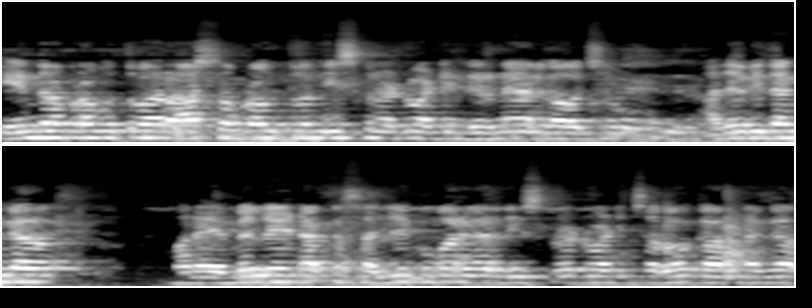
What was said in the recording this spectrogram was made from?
కేంద్ర ప్రభుత్వ రాష్ట్ర ప్రభుత్వం తీసుకున్నటువంటి నిర్ణయాలు కావచ్చు అదేవిధంగా మన ఎమ్మెల్యే డాక్టర్ సంజయ్ కుమార్ గారు తీసుకున్నటువంటి చొరవ కారణంగా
